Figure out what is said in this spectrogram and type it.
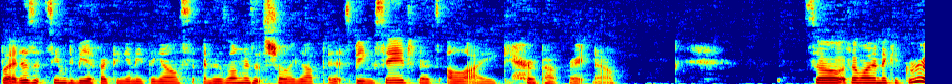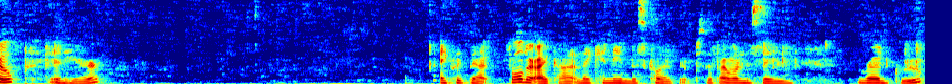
but it doesn't seem to be affecting anything else. And as long as it's showing up and it's being saved, that's all I care about right now. So if I want to make a group in here, I click that folder icon and I can name this color group. So if I want to say red group,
